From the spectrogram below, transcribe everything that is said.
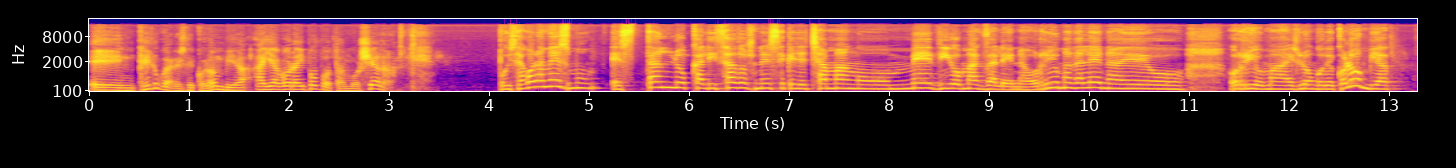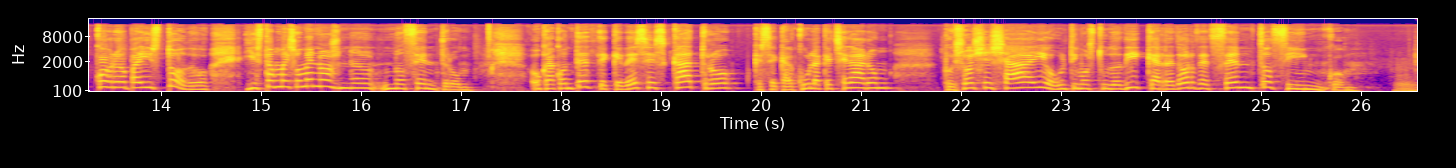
En que lugares de Colombia hai agora hipopótamos, Xana? Pois agora mesmo están localizados nese que lle chaman o Medio Magdalena. O río Magdalena é o, o río máis longo de Colombia, cobre o país todo e están máis ou menos no, no centro. O que acontece que deses catro que se calcula que chegaron, pois hoxe xa hai, o último estudo di que alrededor de 105. Mm.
